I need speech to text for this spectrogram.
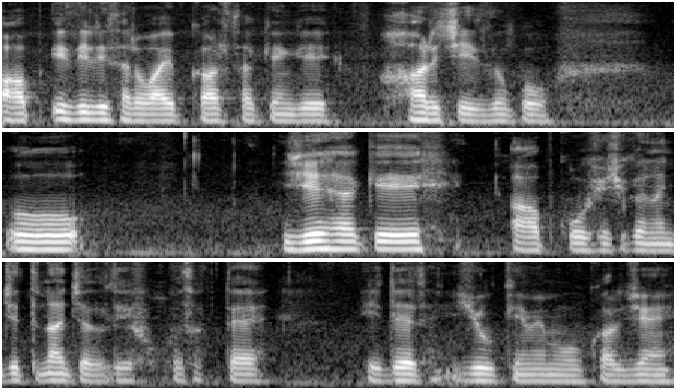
आप इजीली सरवाइव कर सकेंगे हर चीज़ों को। तो ये है कि आप कोशिश करें जितना जल्दी हो सकता है इधर यूके में मूव कर जाएँ।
